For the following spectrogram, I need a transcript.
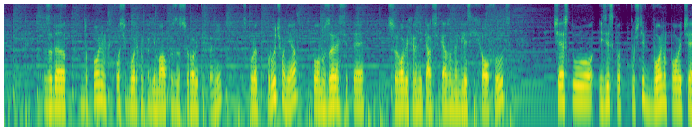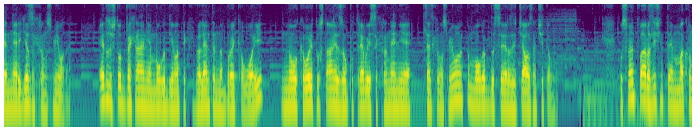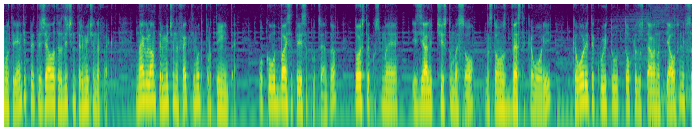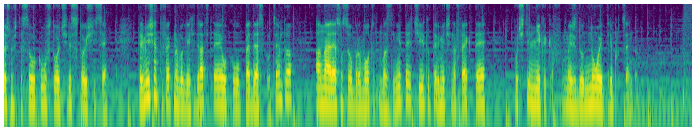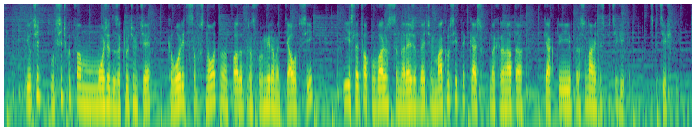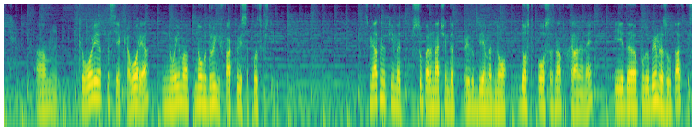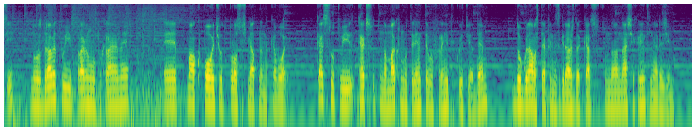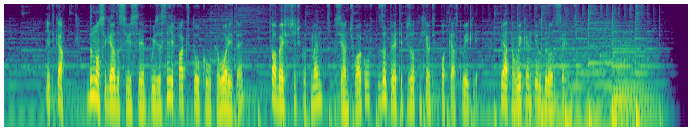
За да допълним какво си говорихме преди малко за суровите храни, според проучвания, пълнозърнестите сурови храни, както се казва на английски whole foods, често изискват почти двойно повече енергия за храносмилане. Ето защо две хранения могат да имат еквивалентен на брой калории, но калориите останали за употреба и съхранение след храносмилането могат да се различават значително. Освен това, различните макронутриенти притежават различен термичен ефект. Най-голям термичен ефект имат протеините – около 20-30%, т.е. ако сме изяли чисто месо на стойност 200 калории, калориите, които то предоставя на тялото ни, всъщност ще са около 140-160. Термичният ефект на въглехидратите е около 5-10%, а най-лесно се обработват мазнините, чието термичен ефект е почти никакъв, между 0 и 3%. И от всичко това може да заключим, че калориите са в основата на това да трансформираме тялото си и след това по важност се нарежат вече макросите, качеството на храната, както и персоналните специфики. специфики. Ам, калорията си е калория, но има много други фактори съпътстващи ги. Смятането им е супер начин да придобием едно доста по-осъзнато хранене и да подобрим резултатите си, но здравето и правилното хранене е малко повече от просто смятане на калории. Качеството, и, качеството на макронутриентите в храните, които ядем, до голяма степен изгражда качеството на нашия хранителен режим. И така, дано сега да си ви се поизяснили фактите около калориите. Това беше всичко от мен, Спасян Чулаков, за трети епизод на Healthy Podcast Weekly. Приятен уикенд и до другата седмица.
